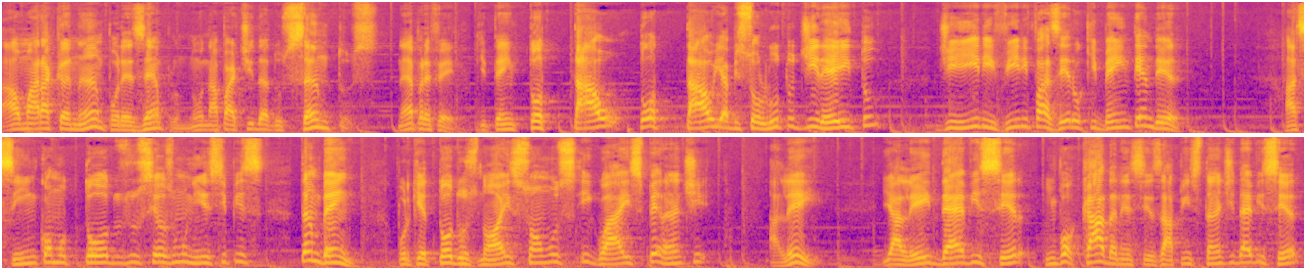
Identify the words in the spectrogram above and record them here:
ao Maracanã, por exemplo, no, na partida do Santos, né, prefeito? Que tem total, total e absoluto direito de ir e vir e fazer o que bem entender. Assim como todos os seus munícipes também, porque todos nós somos iguais perante a lei. E a lei deve ser invocada nesse exato instante, deve ser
